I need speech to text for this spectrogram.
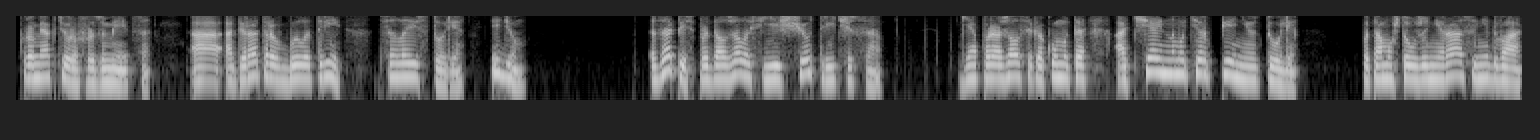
кроме актеров, разумеется. А операторов было три, целая история. Идем. Запись продолжалась еще три часа. Я поражался какому-то отчаянному терпению Толи потому что уже не раз и не два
